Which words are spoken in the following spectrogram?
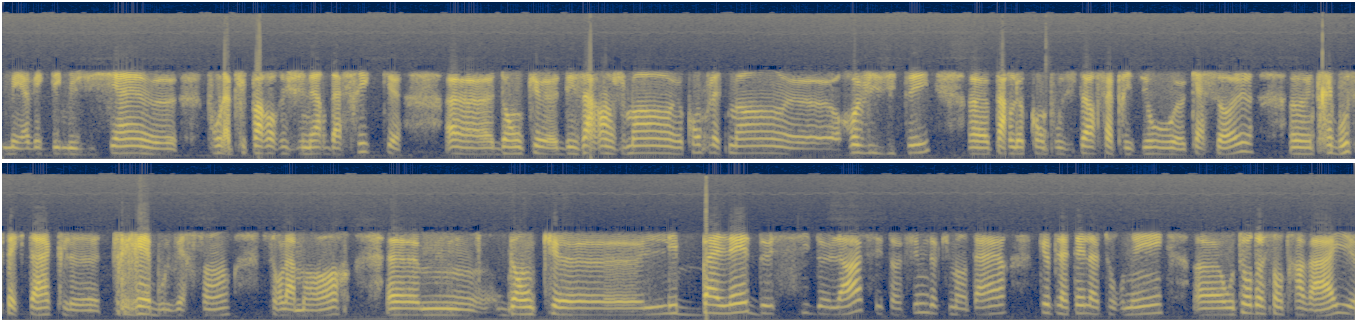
mais avec des musiciens pour la plupart originaires d'Afrique. Euh, donc euh, des arrangements euh, complètement revisités par le compositeur Fabrizio Cassol. Un très beau spectacle, très bouleversant sur la mort. donc les ballets de ci de là, c'est un film documentaire que Platel a tourné autour de son travail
